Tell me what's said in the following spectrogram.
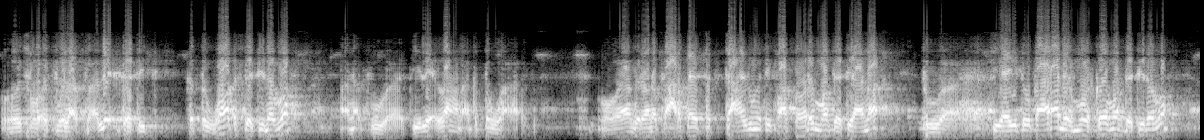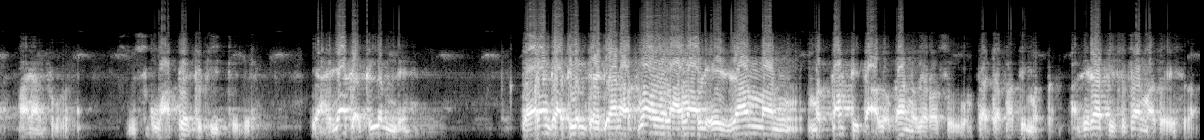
Oh, bola balik jadi ketua terus jadi apa? Anak buah. Cilik lah anak ketua. Oh, yang berada partai pecah itu mesti faktornya mau jadi anak buah. Dia itu karena dia mau mau jadi apa? Anak buah. Sekuatnya begitu. Ya akhirnya agak gelem deh. Barang gak gelem jadi anak buah awal zaman Mekah ditaklukkan oleh Rasulullah pada Fatih Mekah. Akhirnya Abi Sufyan masuk Islam.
